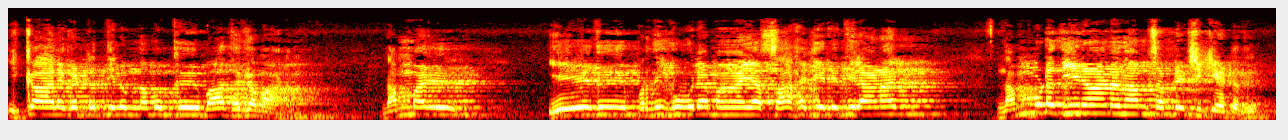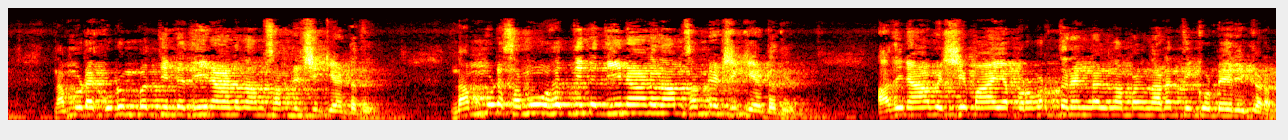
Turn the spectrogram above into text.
ഇക്കാലഘട്ടത്തിലും നമുക്ക് ബാധകമാണ്. നമ്മൾ ഏത് പ്രതികൂലമായ സാഹചര്യത്തിലാണ് നമ്മുടെ ദീനാണ് നാം സംരക്ഷിക്കേണ്ടത്. നമ്മുടെ കുടുംബത്തിന്റെ ദീനാണ് നാം സംരക്ഷിക്കേണ്ടത്. നമ്മുടെ സമൂഹത്തിന്റെ ദീനാണ് നാം സംരക്ഷിക്കേണ്ടത്. അതിനാവശ്യമായ പ്രവർത്തനങ്ങൾ നമ്മൾ നടത്തിക്കൊണ്ടേയിരിക്കണം.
